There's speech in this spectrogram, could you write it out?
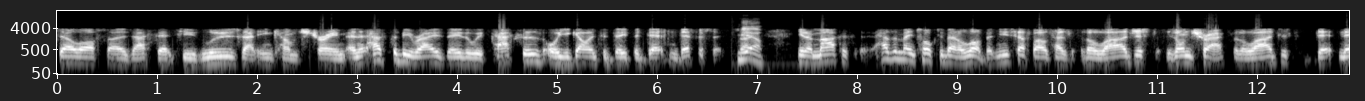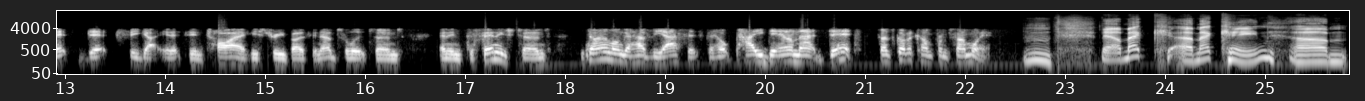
sell off those assets, you lose that income stream, and it has to be raised either with taxes or you go into deeper debt and deficit. So, yeah. You know, Marcus hasn't been talked about a lot, but New South Wales has the largest, is on track for the largest debt, net debt figure in its entire history, both in absolute terms and in percentage terms. no longer have the assets to help pay down that debt. So it's got to come from somewhere. Mm. Now, Matt, uh, Matt Kean um,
